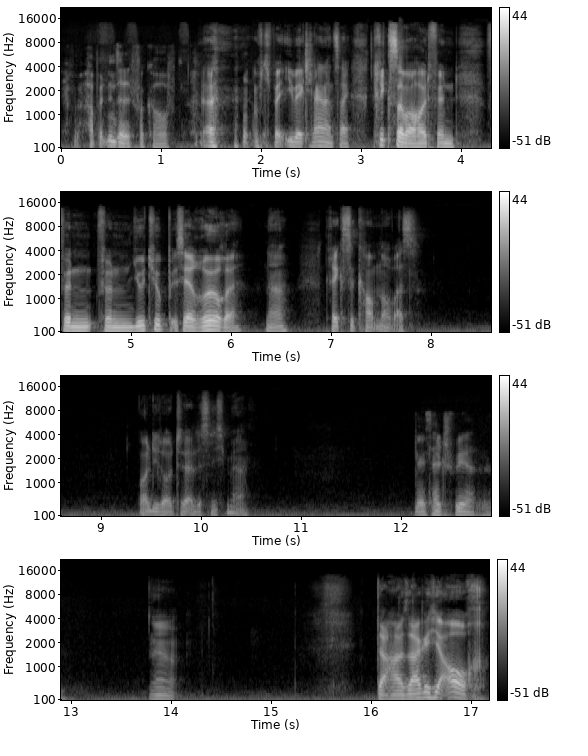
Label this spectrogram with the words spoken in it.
ich habe ein Internet verkauft. Habe ich bei eBay Kleinanzeigen. Kriegst du aber heute für ein, für ein, für ein YouTube, ist ja Röhre, ne? Kriegst du kaum noch was. Wollen die Leute alles nicht mehr. Ne, ist halt schwer. Ne? Ja. Da sage ich auch,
